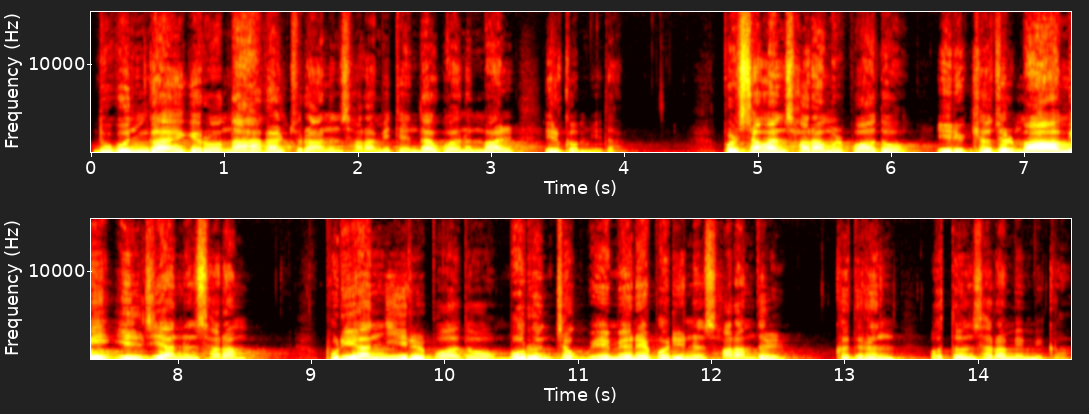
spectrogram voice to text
누군가에게로 나아갈 줄 아는 사람이 된다고 하는 말일 겁니다. 불쌍한 사람을 보아도 일으켜줄 마음이 일지 않는 사람, 불의한 일을 보아도 모른 척 외면해 버리는 사람들, 그들은 어떤 사람입니까?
